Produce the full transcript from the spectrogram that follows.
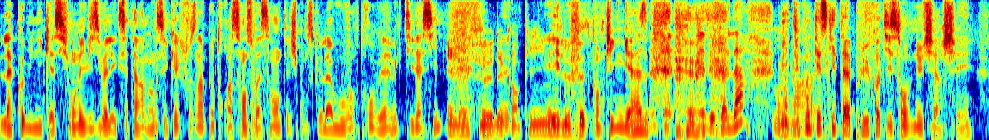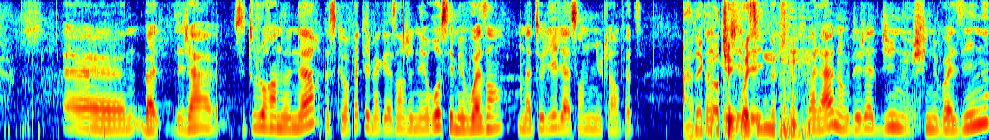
la communication, les visuels, etc. Donc c'est quelque chose d'un peu 360 et je pense que là vous vous retrouvez avec Tilassi Et le feu Mais- de camping. et le feu de camping gaz. Les écoles d'art. Mais du coup, qu'est-ce qui t'a plu quand ils sont venus te chercher? Euh, bah, déjà, c'est toujours un honneur parce qu'en fait, les magasins généraux, c'est mes voisins. Mon atelier, il est à 100 minutes là en fait. Ah d'accord, tu es voisine. des- Voilà, donc déjà d'une, je suis une voisine.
